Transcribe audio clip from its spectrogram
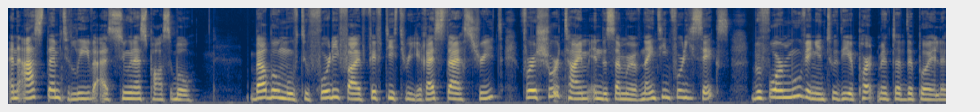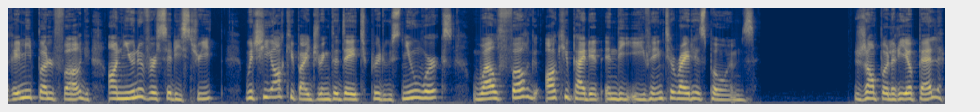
and asked them to leave as soon as possible. Barbeau moved to 4553 Restère Street for a short time in the summer of 1946 before moving into the apartment of the poet Rémi Paul Forgues on University Street, which he occupied during the day to produce new works, while Forgues occupied it in the evening to write his poems. Jean Paul Riopelle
